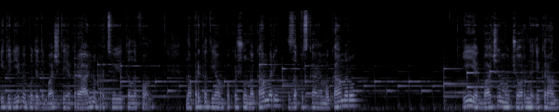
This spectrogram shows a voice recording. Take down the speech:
і тоді ви будете бачити, як реально працює телефон. Наприклад, я вам покажу на камері, запускаємо камеру. І як бачимо, чорний екран.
